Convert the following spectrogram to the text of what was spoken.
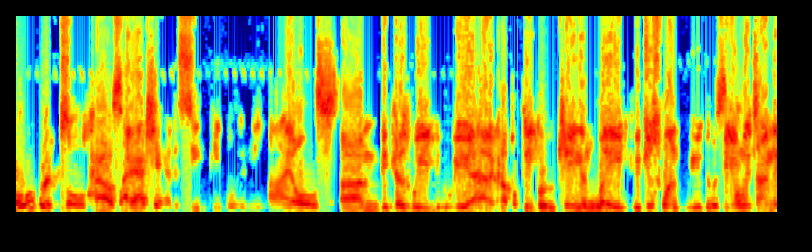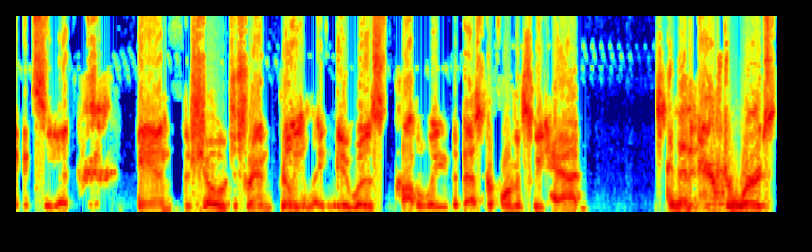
oversold house. I actually had to seat people in the aisles um, because we we had a couple people who came in late who just want it was the only time they could see it. And the show just ran brilliantly. It was probably the best performance we'd had. And then afterwards,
